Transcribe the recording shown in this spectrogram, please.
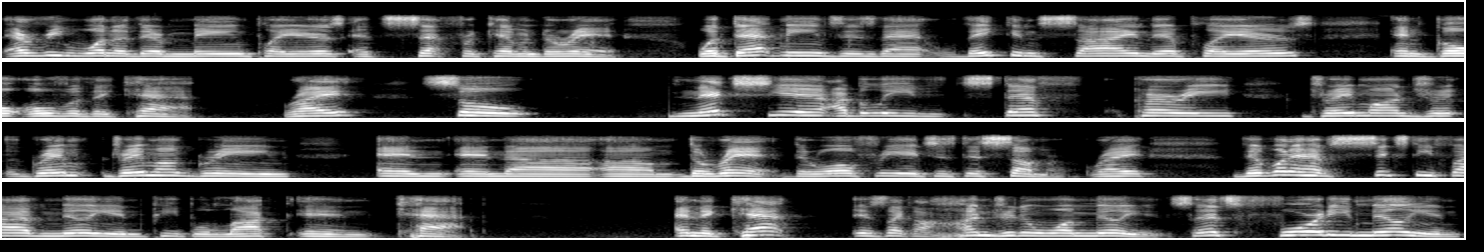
every one of their main players except for Kevin Durant. What that means is that they can sign their players and go over the cap, right? So next year, I believe Steph Curry, Draymond, Dr- Draymond Green, and and uh, um, Durant, they're all free agents this summer, right? They're going to have 65 million people locked in cap, and the cap is like 101 million. So that's 40 million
